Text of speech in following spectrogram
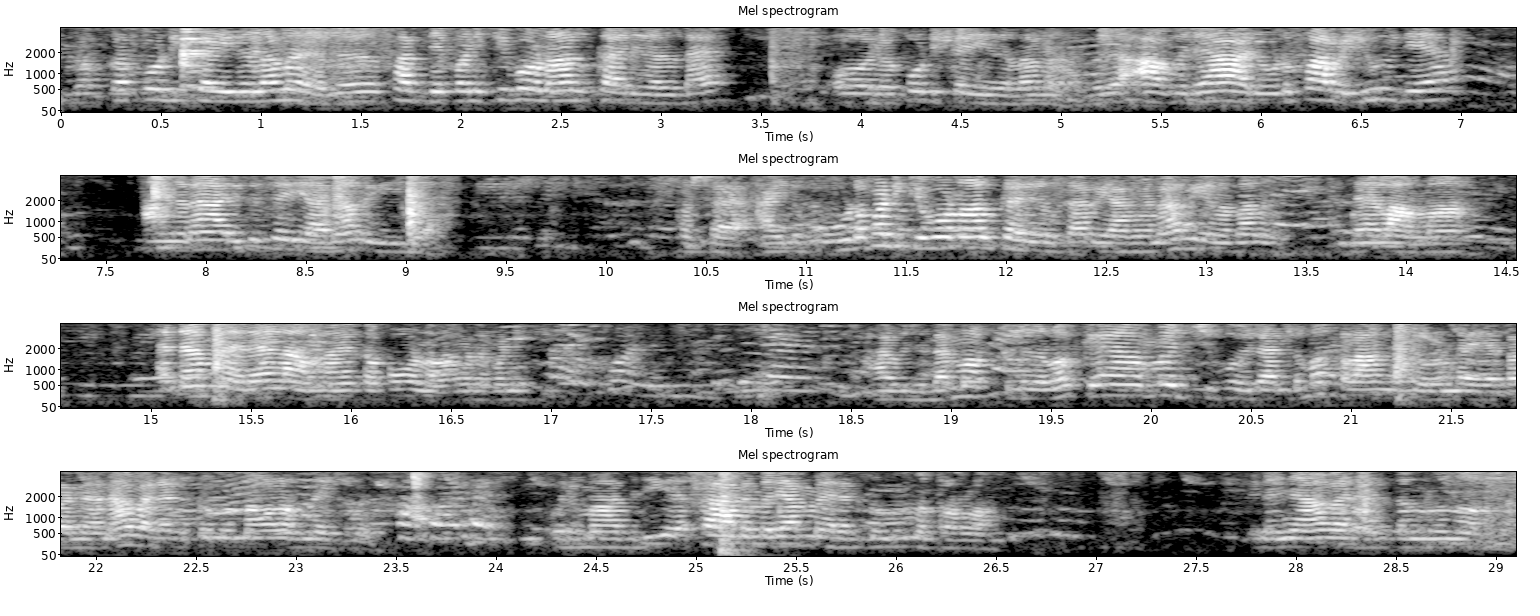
ഇതൊക്കെ പൊടിക്കൈകളാണ്. ഇത് സദ്യപ്പണിക്ക് പോണ ആൾക്കാരുകളുടെ ഓരോ പൊടിക്കൈകളാണ്. അത് അവർ ആരോട് പറയൂല അങ്ങനെ ആർക്ക് ചെയ്യാൻ അറിയില്ല. പക്ഷെ അതിന് കൂടെ പഠിക്കു പോണ ആൾക്കാർക്ക് അറിയാം. അങ്ങനെ അറിയണതാണ്. എന്റെ ഇളാമ എന്റെ അമ്മേരെ ഇളാമ്മയൊക്കെ പോണത് അങ്ങനെ പണിക്ക്. അവരുടെ മക്കളുകളൊക്കെ മരിച്ചു പോയി രണ്ട് മക്കൾ ആൺകുട്ടികളുണ്ടായി. കേട്ടോ ഞാൻ അവരുടെ അടുത്ത് നിന്നാ വളർന്നേക്കുന്നത് ഒരുമാതിരി കാലം വരെ അമ്മേരെ അടുത്ത് നിന്നിട്ടുള്ളൂ. പിന്നെ ഞാൻ അവരുടെ അടുത്ത് നിന്ന് പറഞ്ഞു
